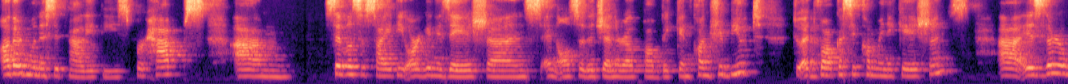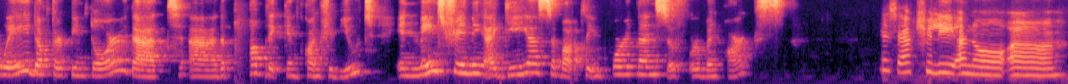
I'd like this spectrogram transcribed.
other municipalities, perhaps. Um, civil society organizations and also the general public can contribute to advocacy communications uh, is there a way, Dr. Pintor, that uh, the public can contribute in mainstreaming ideas about the importance of urban parks? Yes, actually, ano, uh,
